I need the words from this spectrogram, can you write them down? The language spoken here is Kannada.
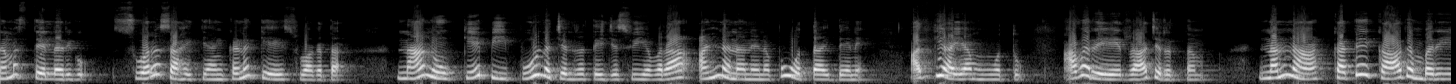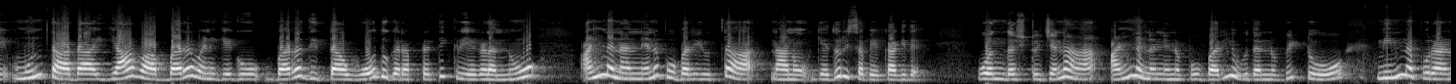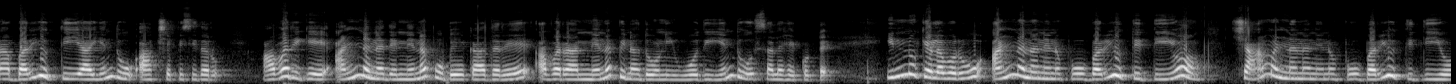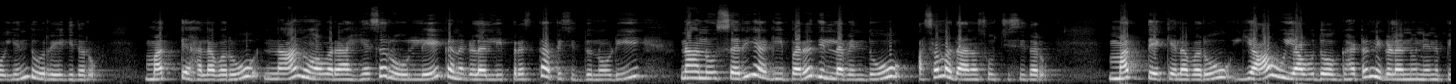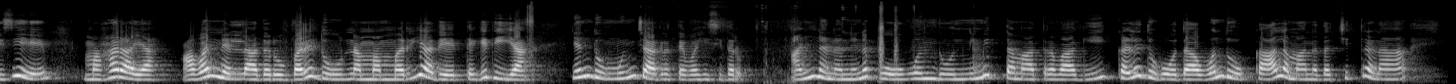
ನಮಸ್ತೆ ಎಲ್ಲರಿಗೂ. ಸ್ವರ ಸಾಹಿತ್ಯಾಂಕಣಕ್ಕೆ ಸ್ವಾಗತ. ನಾನು ಕೆ ಪಿ ಪೂರ್ಣಚಂದ್ರ ತೇಜಸ್ವಿಯವರ ಅಣ್ಣನ ನೆನಪು ಓದ್ತಾ ಇದ್ದೇನೆ. ಅಧ್ಯಾಯ ಮೂವತ್ತು. ಅವರೇ ರಾಜರತ್ನಂ. ನನ್ನ ಕತೆ ಕಾದಂಬರಿ ಮುಂತಾದ ಯಾವ ಬರವಣಿಗೆಗೂ ಬರದಿದ್ದ ಓದುಗರ ಪ್ರತಿಕ್ರಿಯೆಗಳನ್ನು ಅಣ್ಣನ ನೆನಪು ಬರೆಯುತ್ತಾ ನಾನು ಎದುರಿಸಬೇಕಾಗಿದೆ. ಒಂದಷ್ಟು ಜನ ಅಣ್ಣನ ನೆನಪು ಬರೆಯುವುದನ್ನು ಬಿಟ್ಟು ನಿನ್ನ ಪುರಾಣ ಬರೆಯುತ್ತೀಯಾ ಎಂದು ಆಕ್ಷೇಪಿಸಿದರು. ಅವರಿಗೆ ಅಣ್ಣನದೇ ನೆನಪು ಬೇಕಾದರೆ ಅವರ ನೆನಪಿನ ದೋಣಿ ಓದಿ ಎಂದು ಸಲಹೆ ಕೊಟ್ಟೆ. ಇನ್ನು ಕೆಲವರು, ಅಣ್ಣನ ನೆನಪು ಬರೆಯುತ್ತಿದ್ದೀಯೋ, ಶ್ಯಾಮಣ್ಣನ ನೆನಪು ಬರೆಯುತ್ತಿದ್ದೀಯೋ ಎಂದು ರೇಗಿದರು. ಮತ್ತೆ ಹಲವರು, ನಾನು ಅವರ ಹೆಸರು ಲೇಖನಗಳಲ್ಲಿ ಪ್ರಸ್ತಾಪಿಸಿದ್ದು ನೋಡಿ, ನಾನು ಸರಿಯಾಗಿ ಬರದಿಲ್ಲವೆಂದು ಅಸಮಾಧಾನ ಸೂಚಿಸಿದರು. ಮತ್ತೆ ಕೆಲವರು, ಯಾವ ಯಾವುದೋ ಘಟನೆಗಳನ್ನು ನೆನಪಿಸಿ, ಮಹಾರಾಯ, ಅವನ್ನೆಲ್ಲಾದರೂ ಬರೆದು ನಮ್ಮ ಮರ್ಯಾದೆ ತೆಗೆದೀಯಾ ಎಂದು ಮುಂಜಾಗ್ರತೆ ವಹಿಸಿದರು. ಅಣ್ಣನ ನೆನಪು ಒಂದು ನಿಮಿತ್ತ ಮಾತ್ರವಾಗಿ ಕಳೆದು ಹೋದ ಒಂದು ಕಾಲಮಾನದ ಚಿತ್ರಣ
